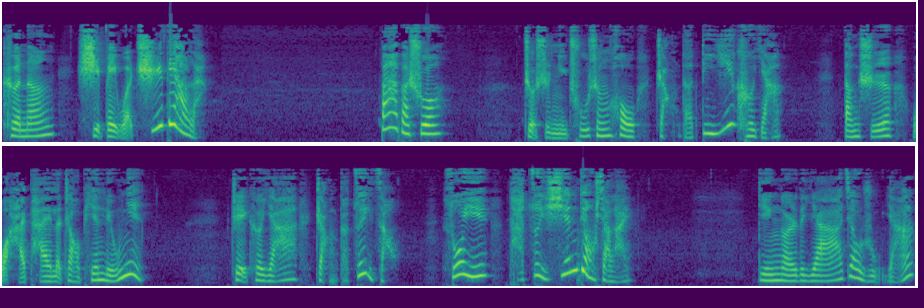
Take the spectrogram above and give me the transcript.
可能是被我吃掉了。爸爸说：“这是你出生后长的第一颗牙。”当时我还拍了照片留念。这颗牙长得最早，所以它最先掉下来。婴儿的牙叫乳牙，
